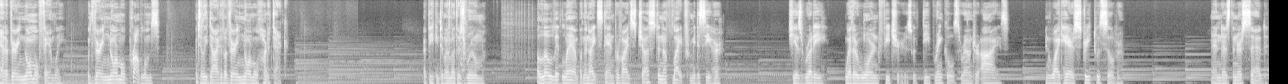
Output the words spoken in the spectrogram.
had a very normal family with very normal problems until he died of a very normal heart attack. I peek into my mother's room. A low lit lamp on the nightstand provides just enough light for me to see her. She has ruddy, weather worn features with deep wrinkles around her eyes and white hair streaked with silver. And as the nurse said,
